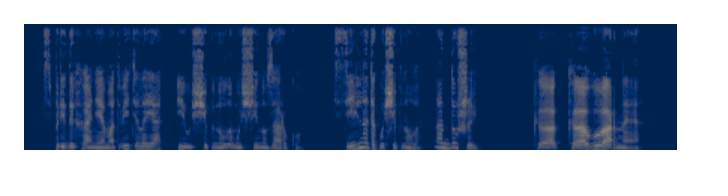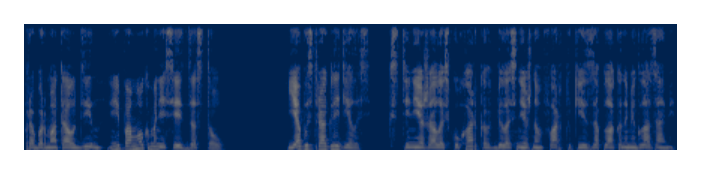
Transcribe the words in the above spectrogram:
— с придыханием ответила я и ущипнула мужчину за руку. Сильно так ущипнула, от души. «Как коварная!» — пробормотал Дин и помог мне сесть за стол. Я быстро огляделась. К стене жалась кухарка в белоснежном фартуке и с заплаканными глазами.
